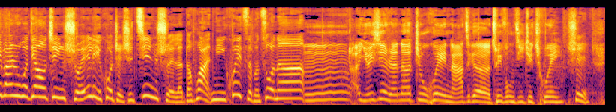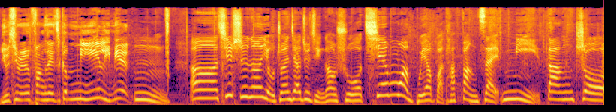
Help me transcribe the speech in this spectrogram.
一般如果掉进水里或者是进水了的话，你会怎么做呢？嗯啊，有一些人呢就会拿这个吹风机去吹，是，有些人放在这个米里面。嗯，呃，其实呢，有专家就警告说，千万不要把它放在米当中。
